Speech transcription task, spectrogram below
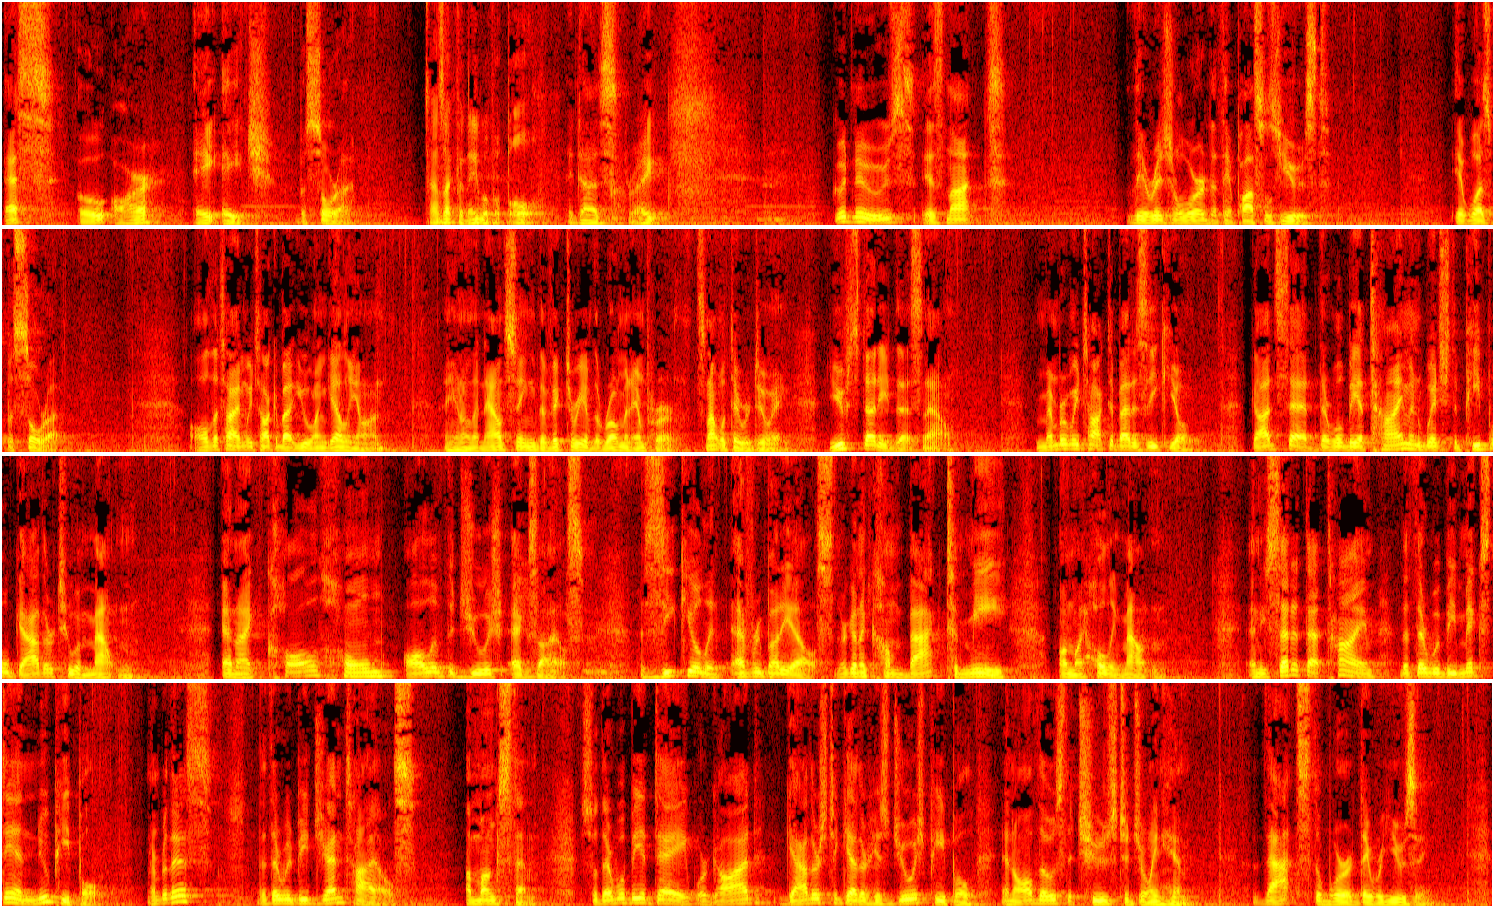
S O R A H. Besorah. Sounds like the name of a bull. It does. Right? Good news is not the original word that the apostles used, it was Besorah. All the time we talk about euangelion, you know, announcing the victory of the Roman emperor. It's not what they were doing. You've studied this now. Remember we talked about Ezekiel? God said, There will be a time in which the people gather to a mountain, and I call home all of the Jewish exiles. Ezekiel and everybody else. They're going to come back to me on my holy mountain. And he said at that time that there would be mixed in new people. Remember this? That there would be Gentiles amongst them. So there will be a day where God gathers together his Jewish people and all those that choose to join him. That's the word they were using.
